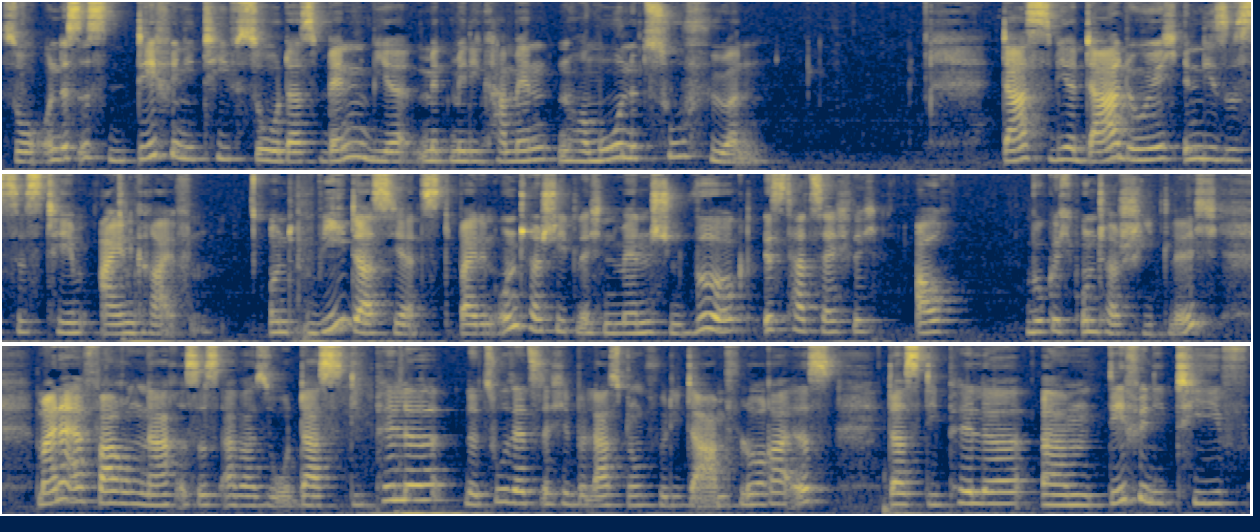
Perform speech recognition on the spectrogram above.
So, und es ist definitiv so, dass wenn wir mit Medikamenten Hormone zuführen, dass wir dadurch in dieses System eingreifen. Und wie das jetzt bei den unterschiedlichen Menschen wirkt, ist tatsächlich auch wirklich unterschiedlich. Meiner Erfahrung nach ist es aber so, dass die Pille eine zusätzliche Belastung für die Darmflora ist, dass die Pille ähm, definitiv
